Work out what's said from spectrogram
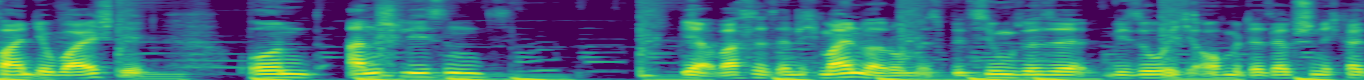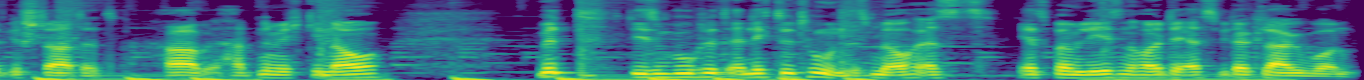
Find Your Why steht und anschließend ja, was letztendlich mein Warum ist, beziehungsweise wieso ich auch mit der Selbstständigkeit gestartet habe. Hat nämlich genau mit diesem Buch letztendlich zu tun. Ist mir auch erst jetzt beim Lesen heute erst wieder klar geworden.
